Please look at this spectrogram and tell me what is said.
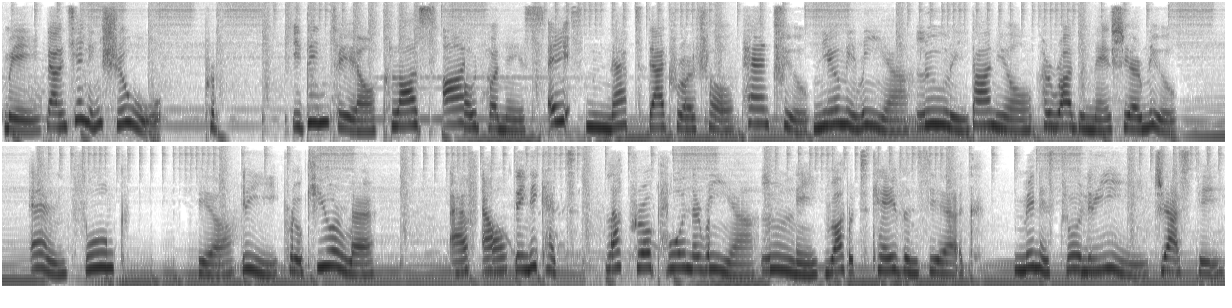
每两千零十五。Idential class Iotanis A snapped decoration Pantu Numilia Luli Daniel Horodniceanu New and Funk D procurer. FL Dinicat La Proponeria Luli Robert Cazanciuc Minister. Louis Justy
